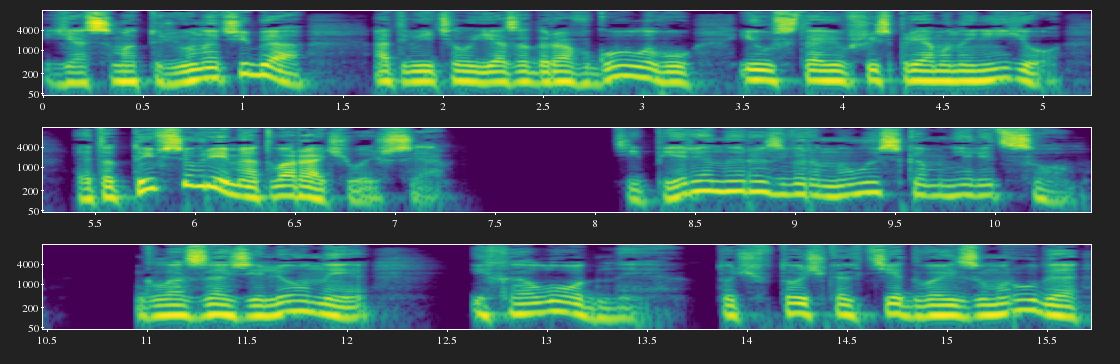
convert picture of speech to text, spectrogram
«Я смотрю на тебя», — ответил я, задрав голову и уставившись прямо на нее. «Это ты все время отворачиваешься?» Теперь она развернулась ко мне лицом. Глаза зеленые и холодные, точь-в-точь, точь, как те два изумруда,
